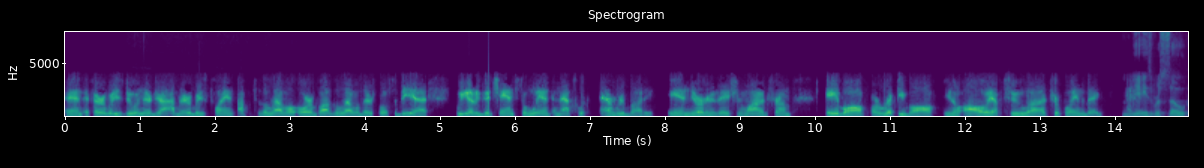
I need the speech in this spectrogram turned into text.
And if everybody's doing their job and everybody's playing up to the level or above the level they're supposed to be at, we got a good chance to win. And that's what everybody in the organization wanted from A ball or rookie ball, you know, all the way up to uh, AAA in the big. The A's were so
